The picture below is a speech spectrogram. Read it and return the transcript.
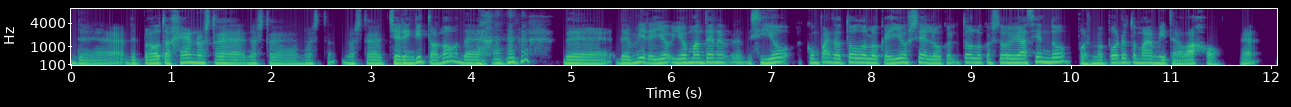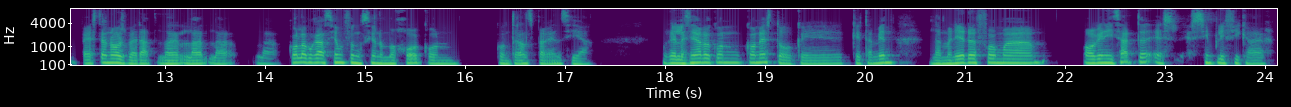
de, proteger nuestro, nuestro, nuestro, nuestro chiringuito, ¿no? De, de, de, mire, yo, yo mantengo, si yo comparto todo lo que yo sé, lo todo lo que estoy haciendo, pues me puedo tomar mi trabajo. ¿eh? Esto no es verdad. La, la, la, la colaboración funciona mejor con, con transparencia. Relacionado con, con esto, que, que, también la manera de forma organizarte es, es simplificar,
